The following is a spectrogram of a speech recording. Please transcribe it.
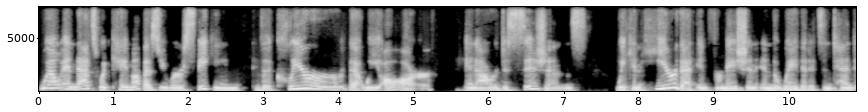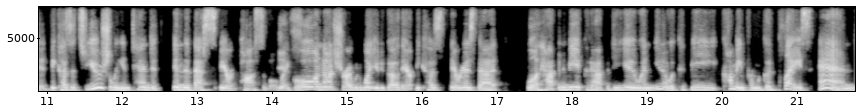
Well, and that's what came up as you were speaking. The clearer that we are mm-hmm. in our decisions, we can hear that information in the way that it's intended because it's usually intended in the best spirit possible. Yes. Like, oh, I'm not sure I would want you to go there because there is that, well, it happened to me, it could happen to you. And, you know, it could be coming from a good place. And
